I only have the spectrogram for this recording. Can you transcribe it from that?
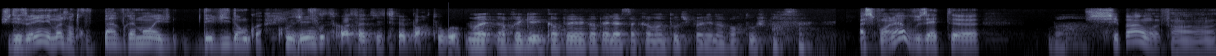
je suis désolé, mais moi j'en trouve pas vraiment d'évident quoi. Faut- sera satisfait partout. hein. Ouais, après, quand t'es quand t'es à Sacramento, tu peux aller n'importe où, je pense. À ce point-là, vous êtes, euh, Bah, je sais pas, enfin,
